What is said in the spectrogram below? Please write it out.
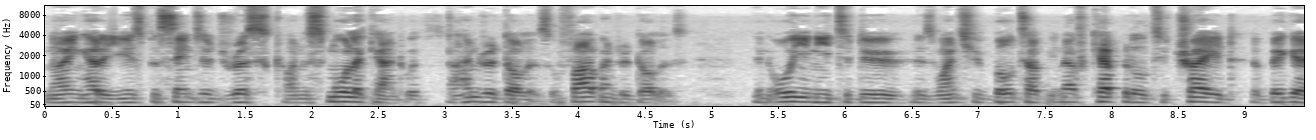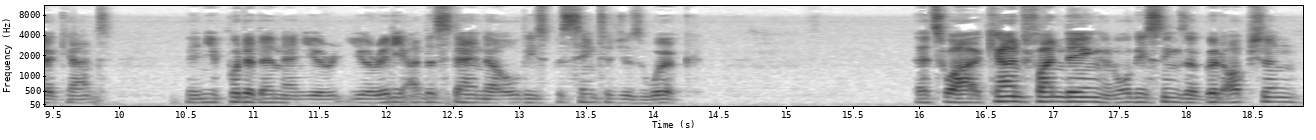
knowing how to use percentage risk on a small account with $100 or $500. Then all you need to do is once you've built up enough capital to trade a bigger account, then you put it in and you you already understand how all these percentages work. That's why account funding and all these things are a good option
